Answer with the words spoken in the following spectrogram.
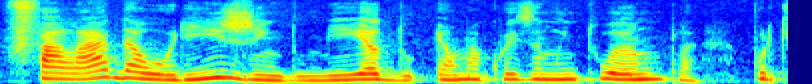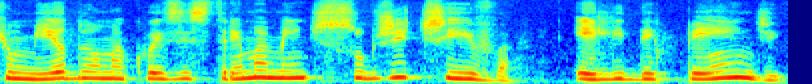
Falar da origem do medo é uma coisa muito ampla, porque o medo é uma coisa extremamente subjetiva. Ele depende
